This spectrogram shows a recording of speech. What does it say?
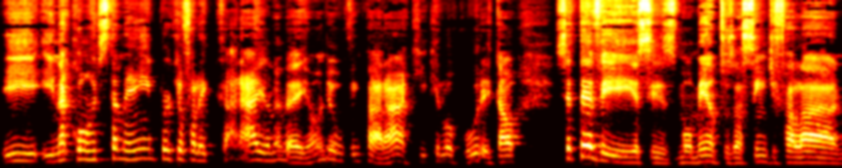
E, e na Conrads também, porque eu falei, caralho, né, velho? Onde eu vim parar aqui? Que loucura e tal. Você teve esses momentos assim de falar,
